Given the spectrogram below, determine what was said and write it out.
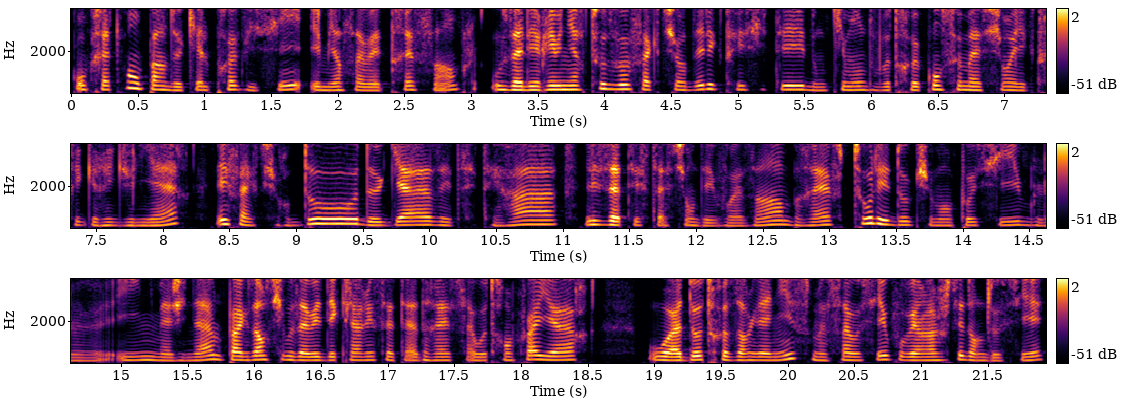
Concrètement, on parle de quelle preuve ici? Eh bien, ça va être très simple. Vous allez réunir toutes vos factures d'électricité, donc qui montrent votre consommation électrique régulière, les factures d'eau, de gaz, etc., les attestations des voisins, bref, tous les documents possibles et inimaginables. Par exemple, si vous avez déclaré cette adresse à votre employeur, ou à d'autres organismes, ça aussi vous pouvez rajouter dans le dossier.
